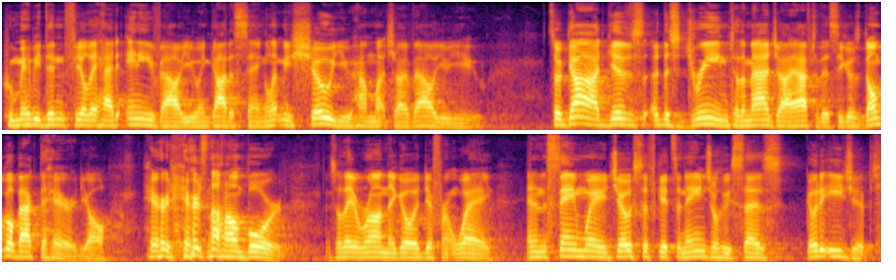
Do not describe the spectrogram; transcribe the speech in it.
who maybe didn't feel they had any value. And God is saying, Let me show you how much I value you. So God gives uh, this dream to the Magi after this. He goes, Don't go back to Herod, y'all. Herod, Herod's not on board. And so they run, they go a different way. And in the same way, Joseph gets an angel who says, Go to Egypt.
